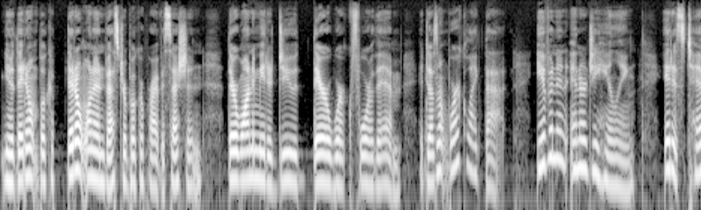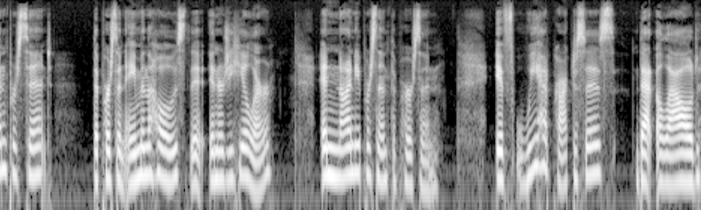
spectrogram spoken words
you know they don't book they don't want to invest or book a private session they're wanting me to do their work for them it doesn't work like that even in energy healing it is 10% the person aiming the hose the energy healer and 90% the person. If we had practices that allowed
